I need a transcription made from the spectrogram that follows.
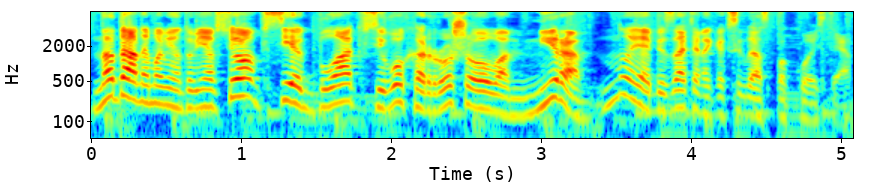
На данный момент у меня все. Всех благ, всего хорошего вам мира, ну и обязательно, как всегда, спокойствия.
